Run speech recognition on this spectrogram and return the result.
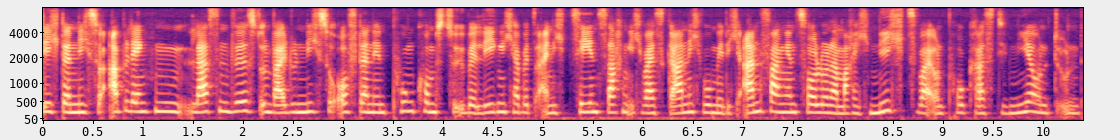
dich dann nicht so ablenken lassen wirst und weil du nicht so oft an den Punkt kommst zu überlegen, ich habe jetzt eigentlich zehn Sachen, ich weiß gar nicht, womit ich anfangen soll und dann mache ich nichts weil, und prokrastiniere und, und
